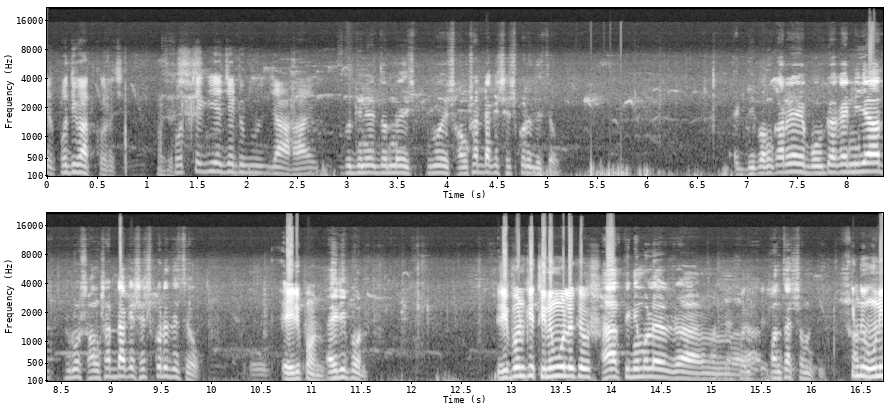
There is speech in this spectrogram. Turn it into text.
এর প্রতিবাদ করেছে। আচ্ছা। করতে গিয়ে যেটুকু যা হয়। দুদিনের জন্য এই পুরো সংসারটাকে শেষ করে দিতেও দীপঙ্করের বউটাকে নিয়ে পুরো সংসারটাকে শেষ করে দিতেও এই রিপন? এই রিপন। রিপন কি কেউ হ্যাঁ তৃণমূলের পঞ্চায়েত সমিতি। কিন্তু উনি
